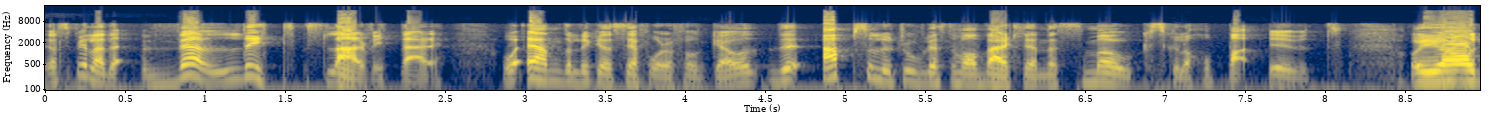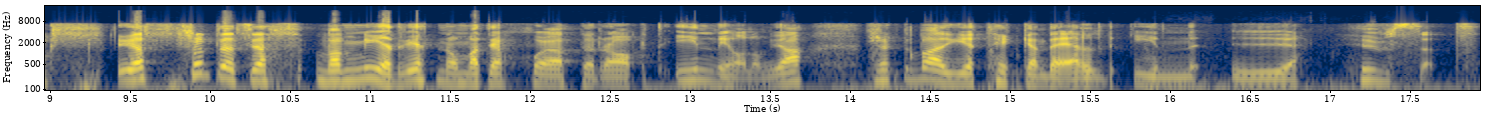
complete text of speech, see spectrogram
Jag spelade väldigt slarvigt där. Och ändå lyckades jag få det att funka. Och det absolut roligaste var verkligen när Smoke skulle hoppa ut. Och jag, jag tror inte ens jag var medveten om att jag sköt rakt in i honom. Jag försökte bara ge täckande eld in i huset.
